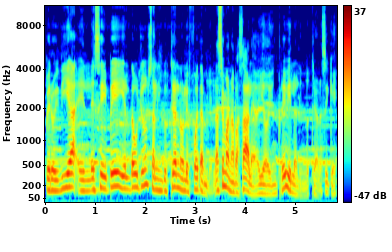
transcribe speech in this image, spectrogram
Pero hoy día el S&P y el Dow Jones al industrial no le fue tan bien. La semana pasada le había ido increíble al industrial, así que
